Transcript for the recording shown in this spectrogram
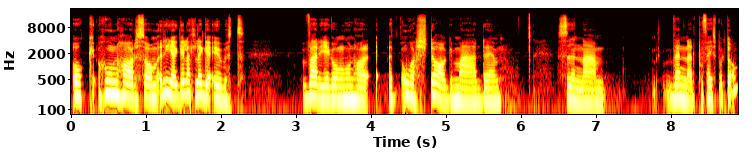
og hun har som regel å legge ut varje gång hon har en årsdag med sine sina vänner på Facebook. Då.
